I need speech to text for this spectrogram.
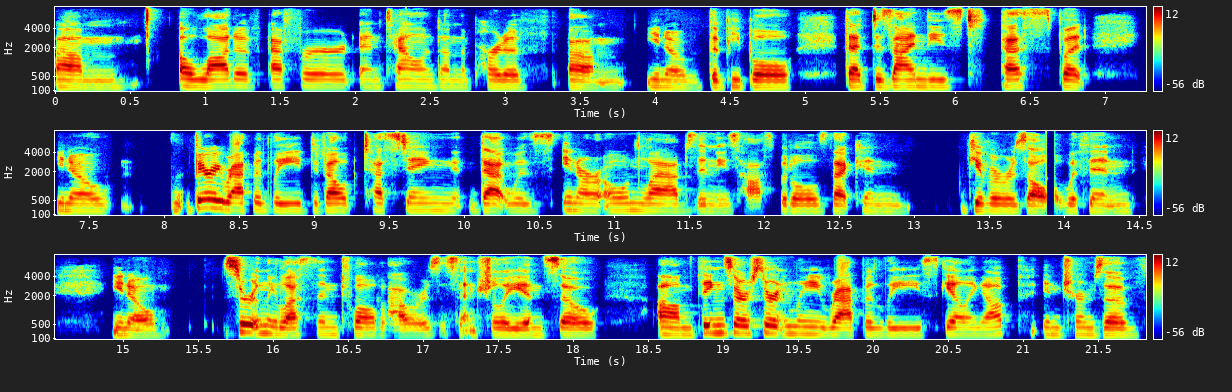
um, a lot of effort and talent on the part of um, you know the people that design these tests but you know very rapidly developed testing that was in our own labs in these hospitals that can give a result within you know certainly less than 12 hours, essentially. And so um, things are certainly rapidly scaling up in terms of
